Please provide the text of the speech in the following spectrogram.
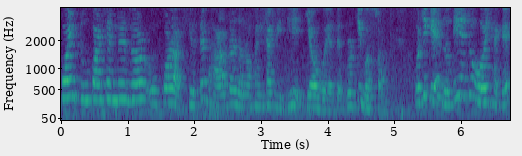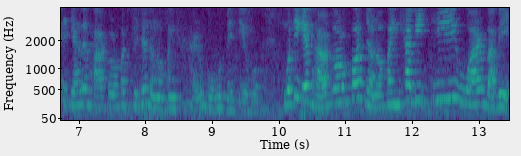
পইণ্ট টু পাৰ্চেণ্টেজৰ ওপৰত কি হৈছে ভাৰতৰ জনসংখ্যা বৃদ্ধি এতিয়াও হৈ আছে প্ৰতি বছৰ। গতিকে যদি এইটো হৈ থাকে তেতিয়াহ'লে ভাৰতবৰ্ষত কি হৈছে জনসংখ্যা আৰু বহুত বেছি হ'ব। গতিকে ভাৰতবৰ্ষত জনসংখ্যা বৃদ্ধি হোৱাৰ বাবেই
